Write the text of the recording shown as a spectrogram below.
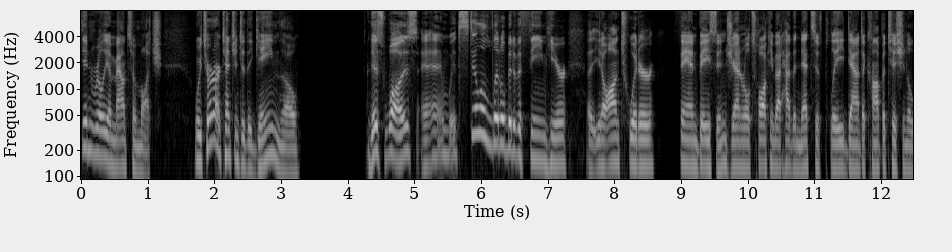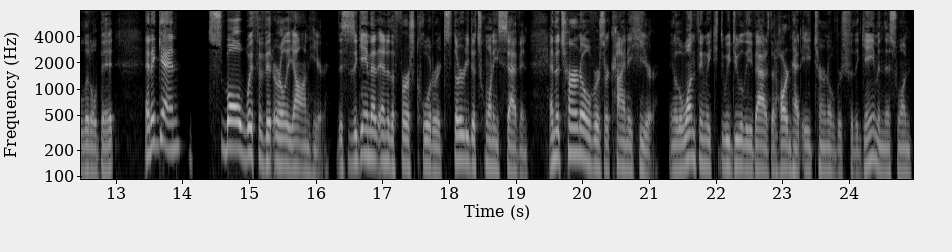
didn't really amount to much. When we turn our attention to the game, though, this was, and it's still a little bit of a theme here, uh, you know, on Twitter, fan base in general, talking about how the Nets have played down to competition a little bit. And again, small whiff of it early on here. This is a game that the end of the first quarter. It's 30 to 27, and the turnovers are kind of here. You know, the one thing we, we do leave out is that Harden had eight turnovers for the game in this one.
